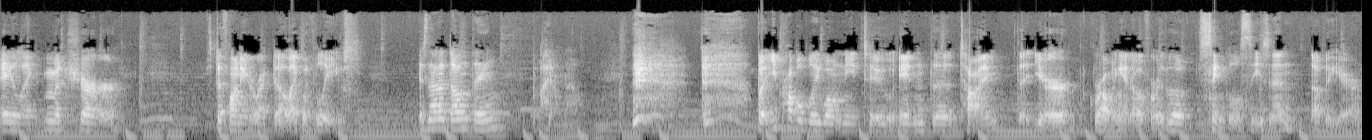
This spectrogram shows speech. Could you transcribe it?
a like mature Stephania erecta like with leaves. Is that a done thing? I don't know. but you probably won't need to in the time that you're growing it over the single season of the year.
